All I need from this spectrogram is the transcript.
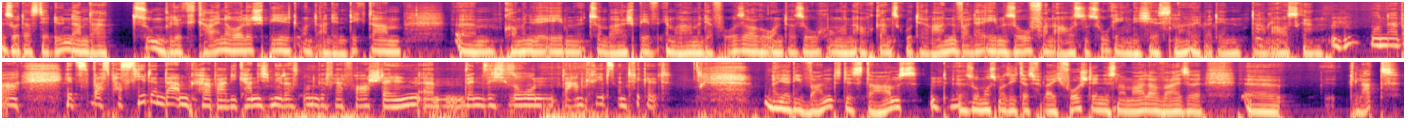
so dass der Dünndarm da zum Glück keine Rolle spielt und an den Dickdarm ähm, kommen wir eben zum Beispiel im Rahmen der Vorsorgeuntersuchungen auch ganz gut heran, weil er eben so von außen zugänglich ist, ne, über den Darmausgang. Okay. Mhm, wunderbar. Jetzt, was passiert denn da im Körper? Wie kann ich mir das ungefähr vorstellen, ähm, wenn sich so ein Darmkrebs entwickelt? Naja, die Wand des Darms, mhm. so muss man sich das vielleicht vorstellen, ist normalerweise äh, glatt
